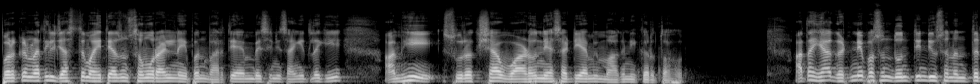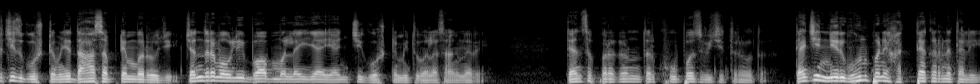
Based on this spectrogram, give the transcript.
प्रकरणातील जास्त माहिती अजून समोर आली नाही पण भारतीय एम्बेसीने सांगितलं की आम्ही सुरक्षा वाढवण्यासाठी आम्ही मागणी करतो आहोत. आता ह्या घटनेपासून दोन तीन दिवसानंतरचीच गोष्ट म्हणजे दहा सप्टेंबर रोजी. चंद्रमौली बॉब मलैया यांची गोष्ट मी तुम्हाला सांगणार आहे. त्यांचं प्रकरण तर खूपच विचित्र होतं. त्यांची निर्घुणपणे हत्या करण्यात आली.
